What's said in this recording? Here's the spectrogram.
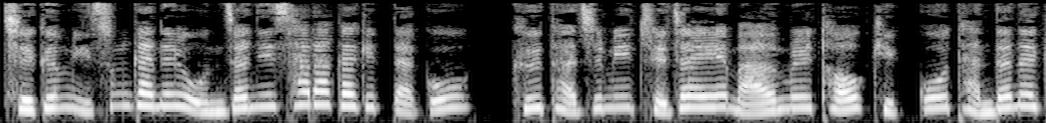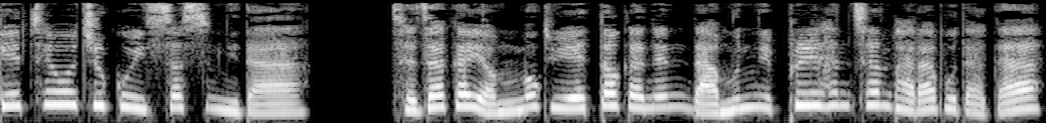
지금 이 순간을 온전히 살아가겠다고 그 다짐이 제자의 마음을 더 깊고 단단하게 채워주고 있었습니다. 제자가 연목 뒤에 떠가는 나뭇잎을 한참 바라보다가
